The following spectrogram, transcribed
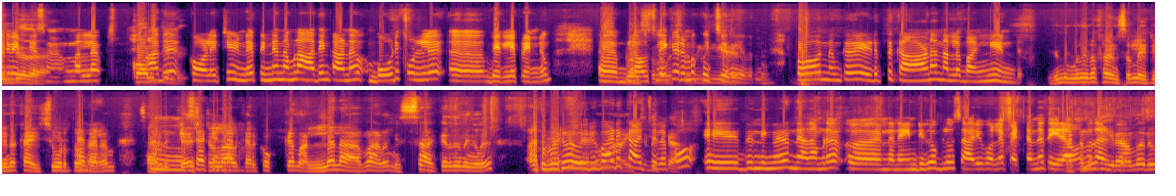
ഒരു വ്യത്യാസം. നല്ല അത്. ക്വാളിറ്റി ഉണ്ട്. പിന്നെ നമ്മൾ ആദ്യം കാണാൻ ബോഡി ഫുള്ള് വലിയ പ്രിന്റും. ബ്ലൗസിലേക്ക് വരുമ്പോ കുച്ചെറിയ അപ്പോ നമുക്ക് എടുത്ത് കാണാൻ നല്ല ഭംഗിയുണ്ട്. ഇത് നിങ്ങൾ നിങ്ങളുടെ ഫ്രണ്ട്സ് റിലേറ്റീവിനൊക്കെ അയച്ചു കൊടുത്തു? കാരണം എടുക്കാൻ ഇഷ്ടമുള്ള ആൾക്കാർക്കൊക്കെ നല്ല ലാഭമാണ് മിസ് ആക്കരുത് നിങ്ങൾ. അതുപോലെ ഒരുപാട് കാഴ്ചപ്പോ ചിലപ്പോ ഇത് നിങ്ങൾ നമ്മുടെ എന്താണ് ഇൻഡിഗോ ബ്ലൂ സാരി പോലെ പെട്ടെന്ന് തീരാവുന്ന ഒരു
